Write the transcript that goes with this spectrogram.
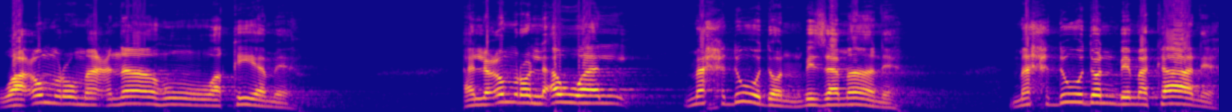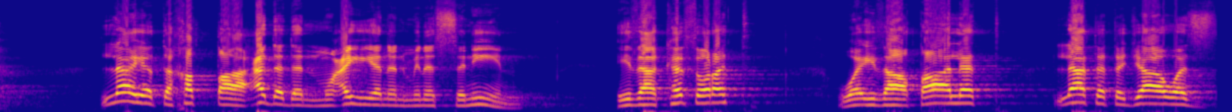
وعمر معناه وقيمه. العمر الأول محدود بزمانه محدود بمكانه لا يتخطى عددا معينا من السنين. إذا كثرت وإذا طالت لا تتجاوز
